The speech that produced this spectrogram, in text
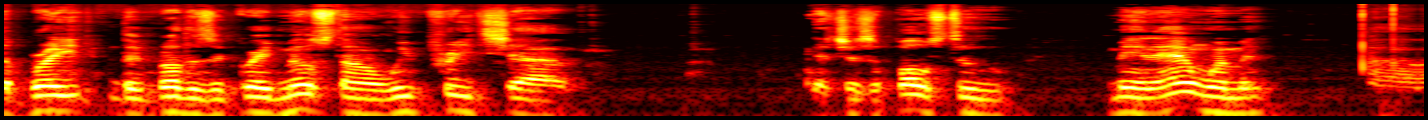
the great, the brothers of Great Millstone, we preach uh, that you're supposed to, men and women, uh,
